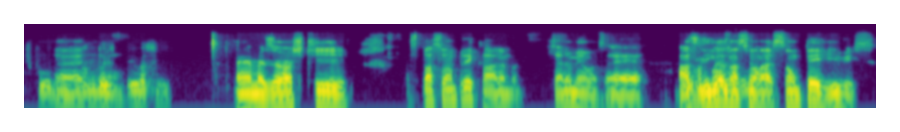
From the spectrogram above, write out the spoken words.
Tipo, É, ano então. 2000, assim. É, mas eu acho que a situação é precária, mano. Sério mesmo. É, as ligas nacionais são terríveis.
